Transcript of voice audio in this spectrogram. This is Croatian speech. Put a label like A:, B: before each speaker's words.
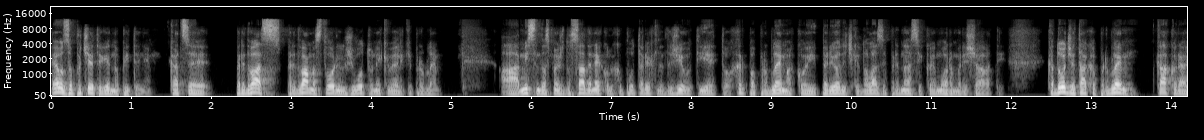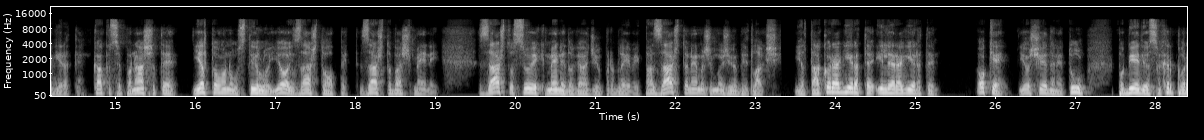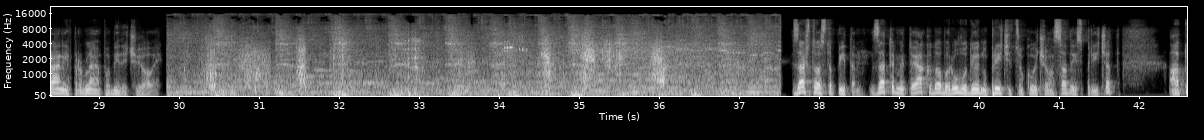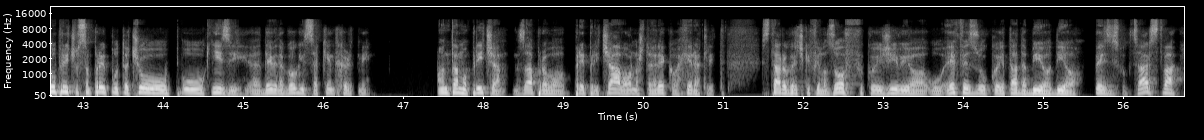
A: Evo za početak jedno pitanje. Kad se pred vas, pred vama stvori u životu neki veliki problem, a mislim da smo još do sada nekoliko puta rekli da život je to hrpa problema koji periodički dolaze pred nas i koje moramo rješavati. Kad dođe takav problem, kako reagirate? Kako se ponašate? Je li to ono u stilu, joj, zašto opet? Zašto baš meni? Zašto se uvijek mene događaju problemi? Pa zašto ne može moj život biti lakši? Jel tako reagirate ili reagirate? Ok, još jedan je tu, pobjedio sam hrpu ranijih problema, pobjedit ću i ovaj. Zašto vas to pitam? Zato mi je to jako dobar uvod u jednu pričicu koju ću vam sada ispričat, a tu priču sam prvi puta čuo u knjizi eh, Davida Gogginsa Can't Hurt Me. On tamo priča, zapravo prepričava ono što je rekao Heraklit, starogrčki filozof koji je živio u Efezu, koji je tada bio dio Perzijskog carstva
